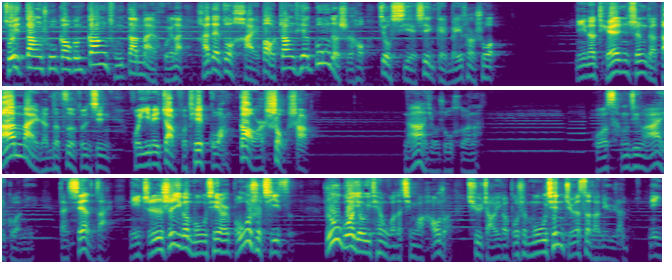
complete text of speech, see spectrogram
所以当初高更刚从丹麦回来，还在做海报张贴工的时候，就写信给梅特说：“你那天生的丹麦人的自尊心会因为丈夫贴广告而受伤，那又如何呢？我曾经爱过你，但现在你只是一个母亲，而不是妻子。”如果有一天我的情况好转，去找一个不是母亲角色的女人，你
